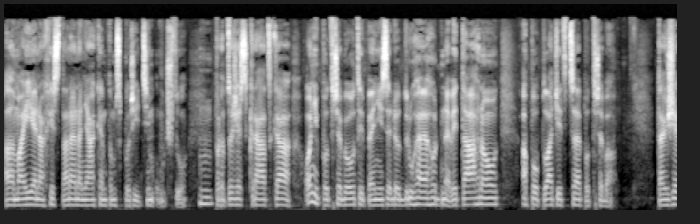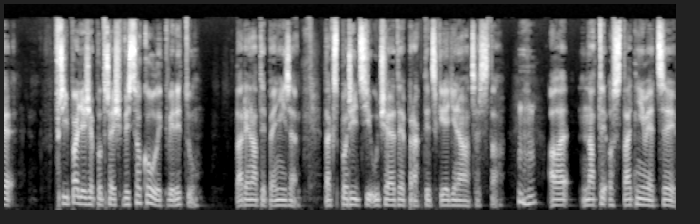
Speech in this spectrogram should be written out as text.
ale mají je nachystané na nějakém tom spořícím účtu. Mm. Protože zkrátka oni potřebují ty peníze do druhého dne vytáhnout a poplatit, co je potřeba. Takže v případě, že potřebuješ vysokou likviditu, tady na ty peníze, tak spořící účet je prakticky jediná cesta. Mm-hmm. Ale na ty ostatní věci,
